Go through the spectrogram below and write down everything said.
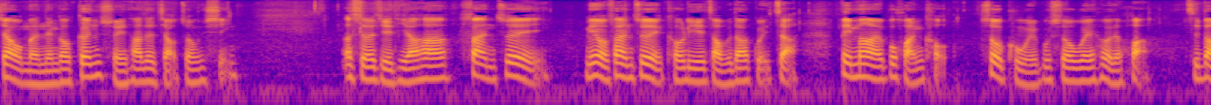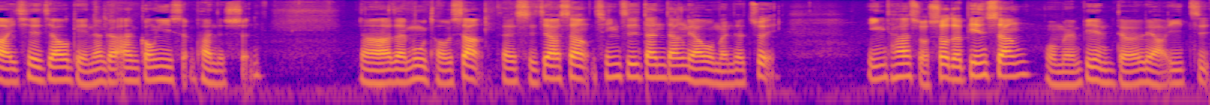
叫我们能够跟随他的脚中行。二十二节提到他犯罪没有犯罪，口里也找不到诡诈，被骂而不还口，受苦也不说威吓的话，只把一切交给那个按公义审判的神。那在木头上，在石架上亲自担当了我们的罪，因他所受的鞭伤，我们便得了医治。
